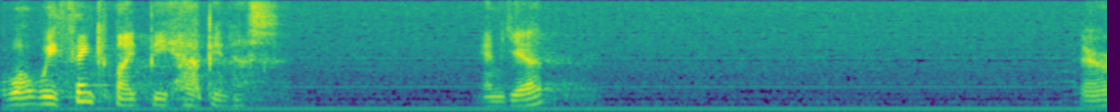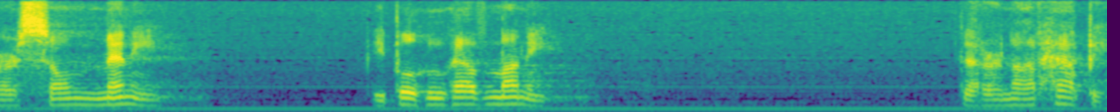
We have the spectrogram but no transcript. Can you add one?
What we think might be happiness. And yet, there are so many people who have money that are not happy.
